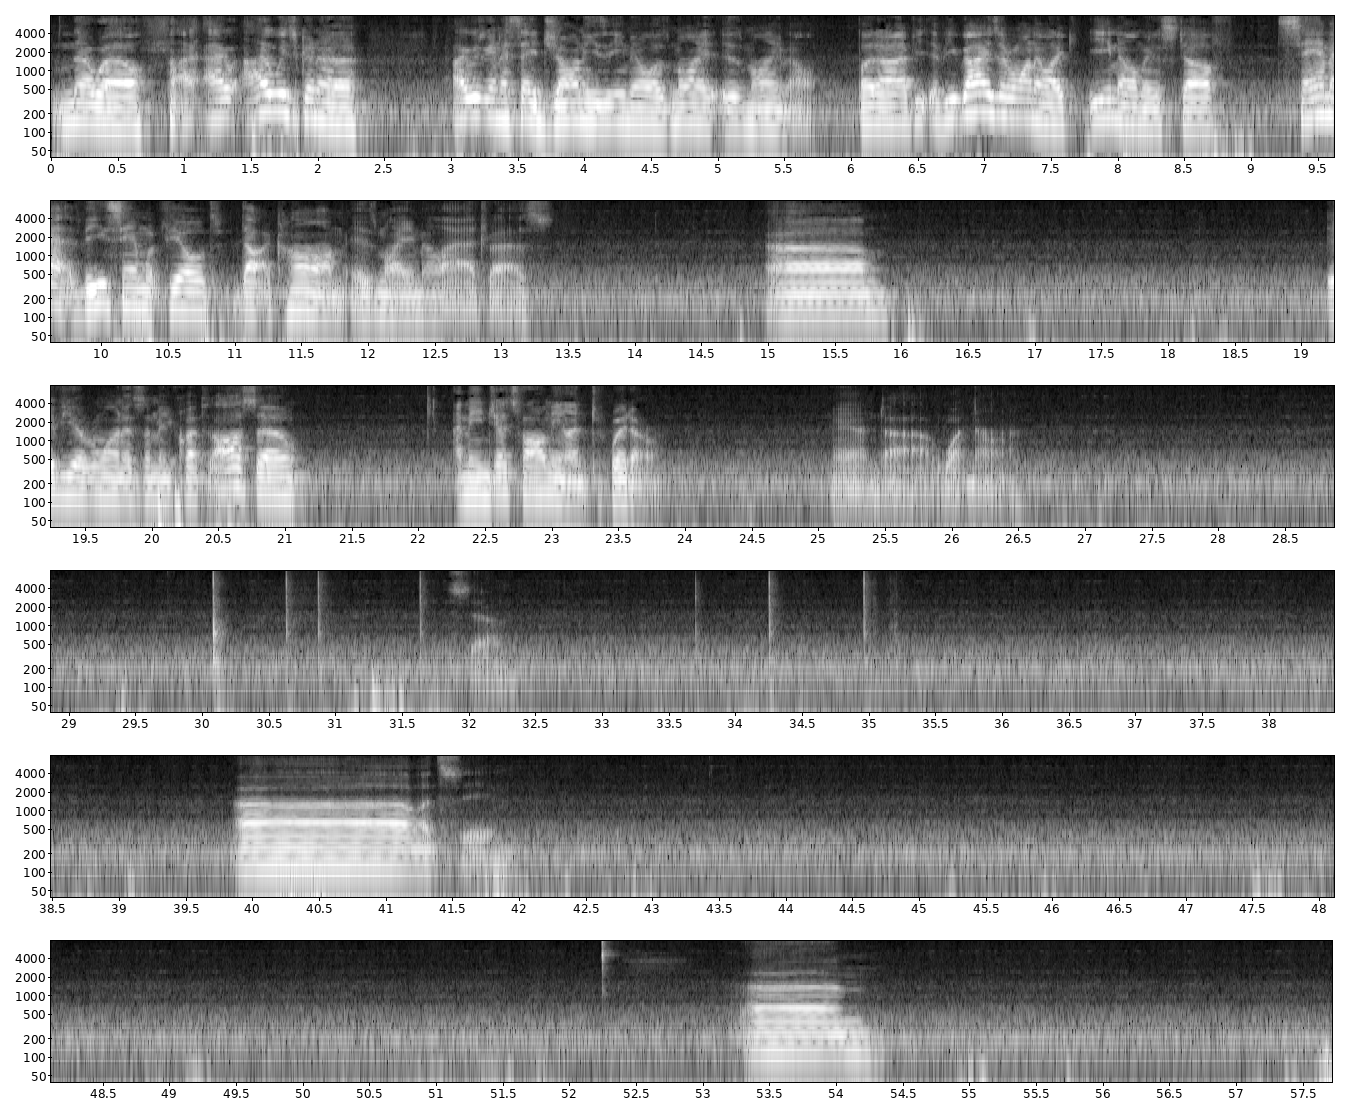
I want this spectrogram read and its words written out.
No, well, I, I, I was gonna, I was gonna say Johnny's email is my is my email, but uh, if, you, if you guys ever want to like email me stuff, Sam at thesamwhitfield.com is my email address. Um, if you ever want to send me clips, also, I mean, just follow me on Twitter and uh, whatnot. So. Let's see. Um.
